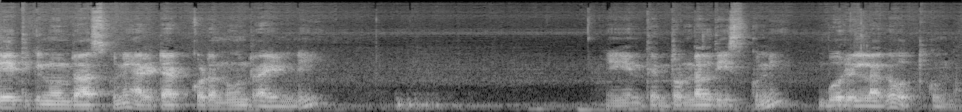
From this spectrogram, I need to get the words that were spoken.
చేతికి నూనె రాసుకుని అరిటాక్ కూడా నూనె రాయండి. ఇంత ఇంత ఉండలు తీసుకుని బూరెల్లాగా ఒత్తుకుందాం.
